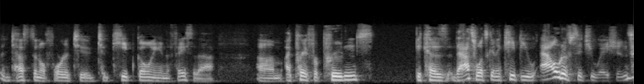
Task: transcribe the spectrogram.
intestinal fortitude to keep going in the face of that. Um, I pray for prudence because that's what's going to keep you out of situations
